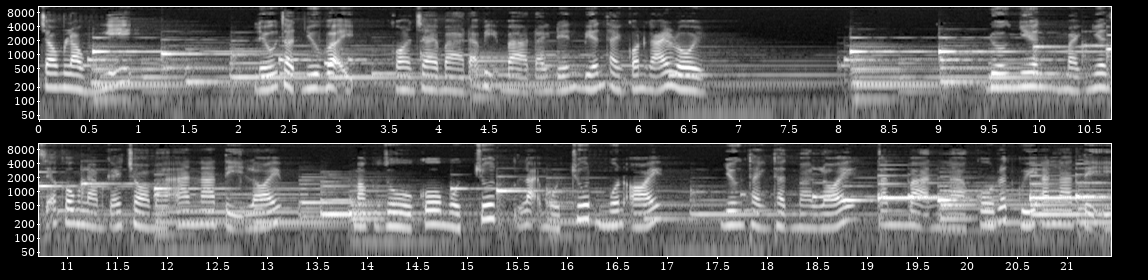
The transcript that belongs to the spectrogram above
Trong lòng nghĩ Nếu thật như vậy Con trai bà đã bị bà đánh đến biến thành con gái rồi Đương nhiên Mạch nhiên sẽ không làm cái trò mà Anna tỷ nói Mặc dù cô một chút lại một chút muốn ói nhưng thành thật mà nói, căn bản là cô rất quý An La Tỷ.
